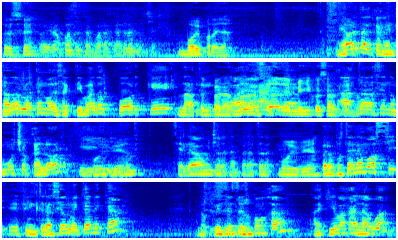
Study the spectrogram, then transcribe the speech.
Sí, sí. Oiga, pásate para acá atrás, muchachos. Voy para allá. Y ahorita el calentador lo tengo desactivado porque La temperatura en la ha Ciudad de México es alta, Ha ¿no? estado haciendo mucho calor y Muy bien. se eleva mucho la temperatura. Muy bien. Pero pues tenemos eh, filtración mecánica, lo Sí, que es esta esponja. Aquí baja el agua.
